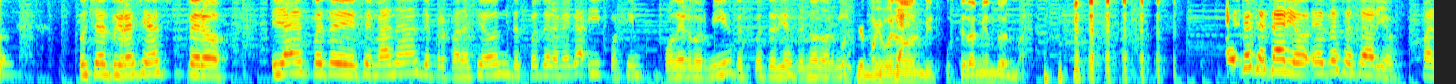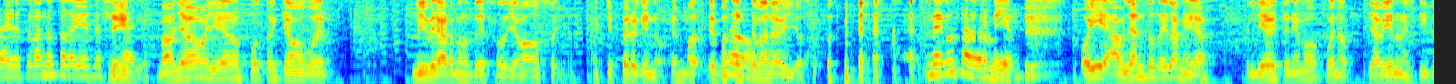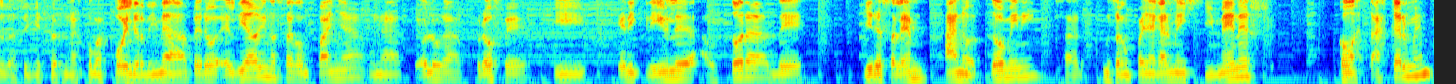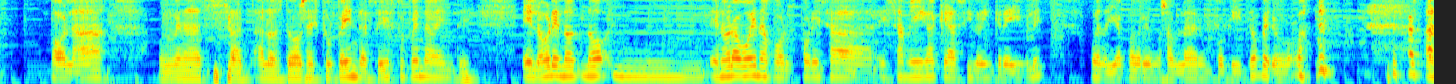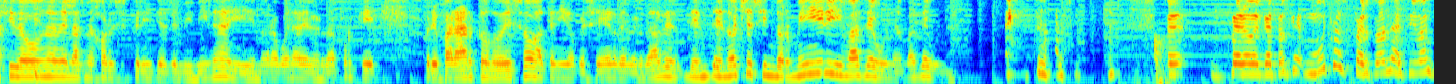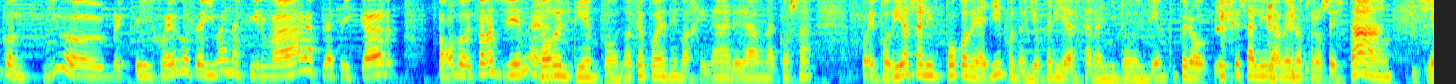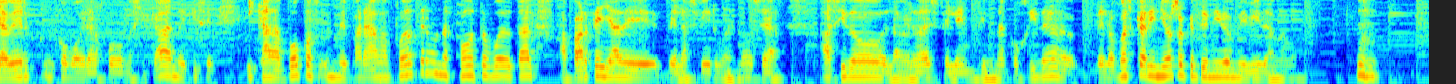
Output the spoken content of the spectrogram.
muchas gracias, pero ya después de semanas de preparación, después de la mega, y por fin poder dormir después de días de no dormir. Porque es muy bueno dormir. Usted también duerma. Es necesario, es necesario. Para los humanos todavía es necesario. Sí. Ya vamos a llegar a un punto en que vamos a poder librarnos de eso llamado sueño. Aunque espero que no. Es, es bastante maravilloso. Me gusta dormir. Oye, hablando de la mega, el día de hoy tenemos, bueno, ya vieron el título, así que esto no es como spoiler ni nada, pero el día de hoy nos acompaña una teóloga, profe y era increíble autora de Jerusalén Ano Domini. O sea, nos acompaña Carmen Jiménez. ¿Cómo estás, Carmen? Hola, muy buenas a, los dos. Estupenda, estoy estupendamente. No, mm, enhorabuena por, por esa, esa mega que ha sido increíble. Bueno, ya podremos hablar un poquito, pero ha sido una de las mejores experiencias de mi vida y enhorabuena de verdad porque preparar todo eso ha tenido que ser de verdad de, noche sin dormir y más de una, más de una. pero, me encantó que muchas personas iban contigo, el juego te iban a firmar, a platicar, todo, estabas llena. Todo el tiempo, no te puedes ni imaginar, era una cosa podía salir poco de allí, bueno, yo quería estar allí todo el tiempo, pero quise salir a ver otros stands y a ver cómo era el juego mexicano y quise, y cada poco me paraban, ¿puedo hacer una foto? ¿Puedo tal? Aparte ya de, las firmas, ¿no? O sea, ha sido la verdad excelente, una acogida de lo más cariñoso que he tenido en mi vida, vamos.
